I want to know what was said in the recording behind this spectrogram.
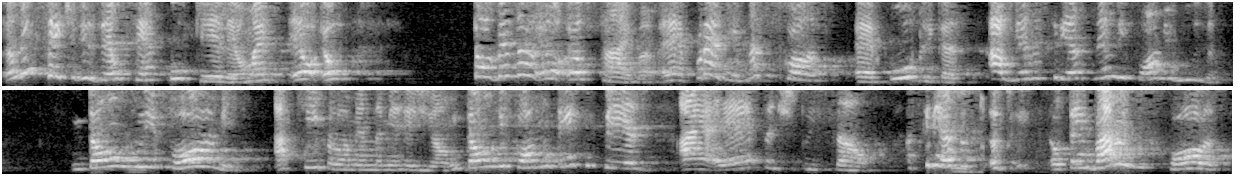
eu nem sei te dizer o certo porquê, Léo, mas eu, eu talvez eu, eu, eu saiba. É, por exemplo, nas escolas é, públicas, às vezes as crianças nem uniforme usam. Então, o uniforme, aqui, pelo menos na minha região, então o uniforme não tem esse peso. Ah, é essa instituição. As crianças, eu, eu tenho várias escolas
